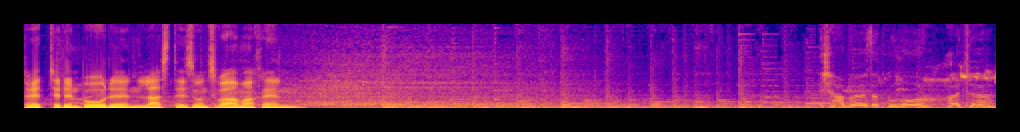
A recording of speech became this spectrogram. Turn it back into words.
Rette den Boden, lasst es uns wahr machen. Ich habe Sadhguru heute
